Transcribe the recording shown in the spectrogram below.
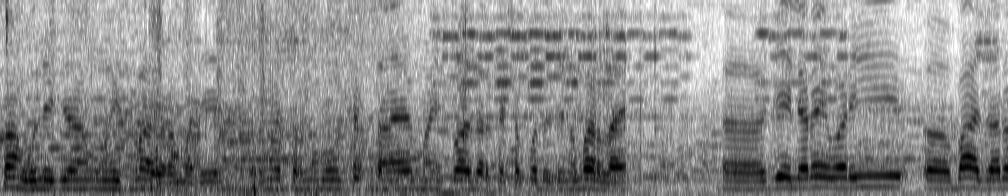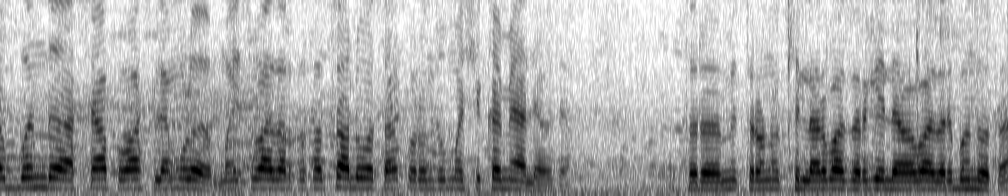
सांगोलीच्या म्हैस बाजारामध्ये. मित्रांनो बघू शकता म्हैस बाजार कशा पद्धतीनं भरला आहे गेल्या रविवारी बाजार बंद अशा अफवा असल्यामुळं म्हैस बाजार तसा चालू होता परंतु म्हशी कमी आल्या होत्या. तर मित्रांनो खिल्लार बाजार गेल्या बाजार बंद होता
